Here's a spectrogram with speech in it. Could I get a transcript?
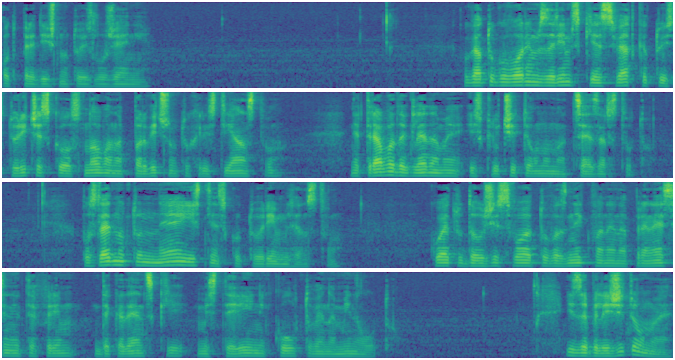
от предишното изложение. Когато говорим за римския свят като историческа основа на първичното християнство, не трябва да гледаме изключително на цезарството. Последното не е истинското римлянство, което дължи своето възникване на пренесените в Рим декадентски мистерийни култове на миналото. И забележително е,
